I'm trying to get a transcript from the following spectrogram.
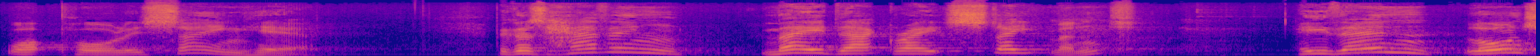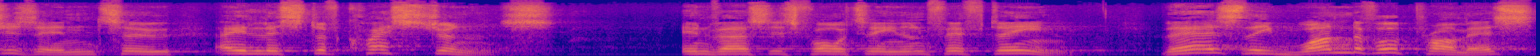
what Paul is saying here. Because having made that great statement, he then launches into a list of questions in verses 14 and 15. There's the wonderful promise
